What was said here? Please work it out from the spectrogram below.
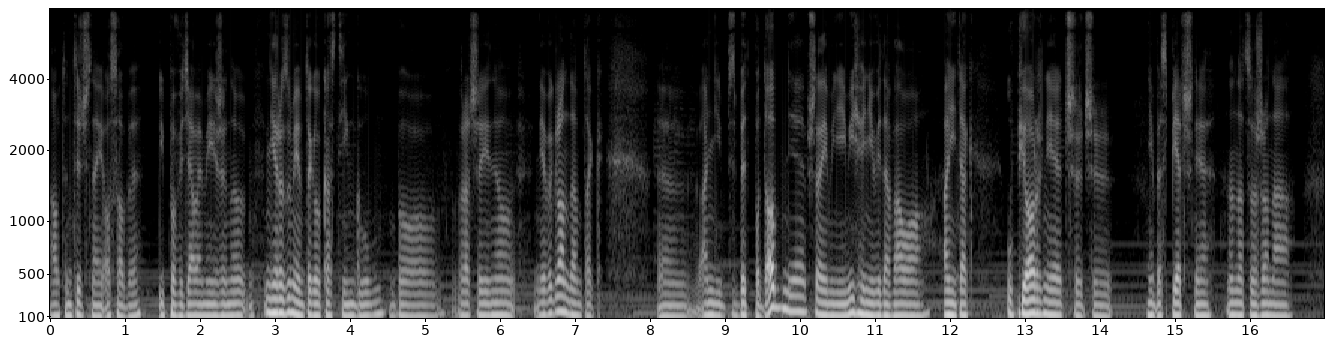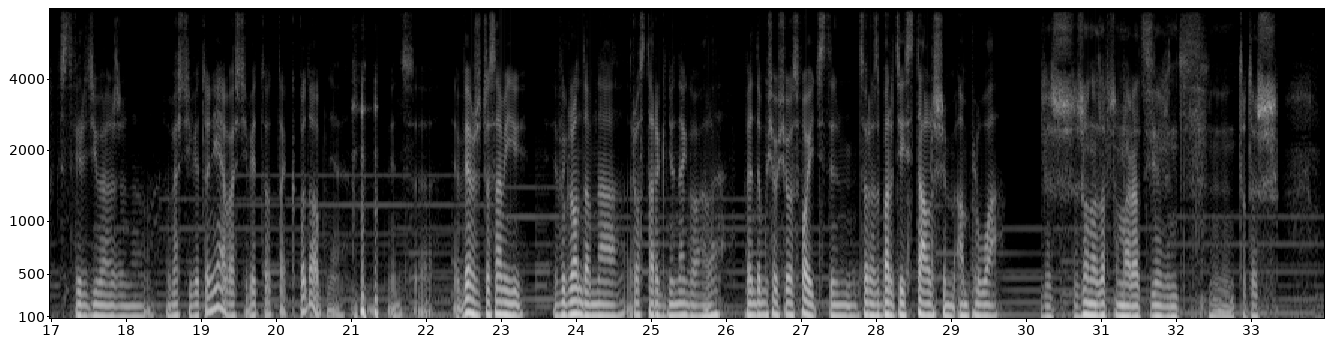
autentycznej osoby i powiedziałem jej, że no, nie rozumiem tego castingu, bo raczej no, nie wyglądam tak y, ani zbyt podobnie, przynajmniej mi się nie wydawało, ani tak upiornie czy, czy niebezpiecznie, no na co żona stwierdziła, że no właściwie to nie, właściwie to tak podobnie. Więc ja wiem, że czasami wyglądam na roztargnionego, ale będę musiał się oswoić z tym coraz bardziej stalszym amplua. Wiesz, żona zawsze ma rację, więc y, to też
